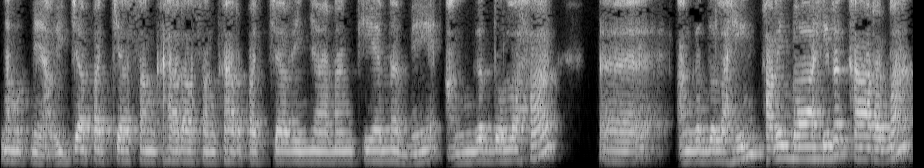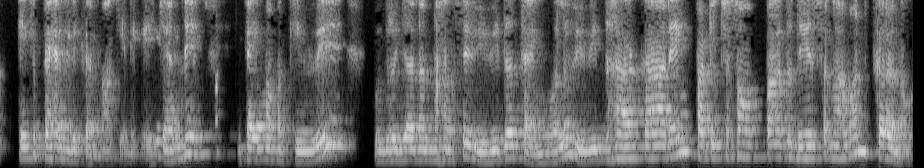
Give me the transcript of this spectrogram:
නමුත් මේ අවිජ්ජා පත්‍ය සංඛාරා සංඛාර පත්‍ය විඥානං කියන මේ අංග 12 අංග 12න් පරිබාහිර කාරණා ඒක පැහැදිලි කරනවා කියන එක. ඒ කියන්නේ ඒකයි මම කිව්වේ බුදුරජාණන් වහන්සේ විවිධ තැන්වල විවිධාකාරයෙන් පටිච්චසමුප්පාද දේශනාවන් කරනවා.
